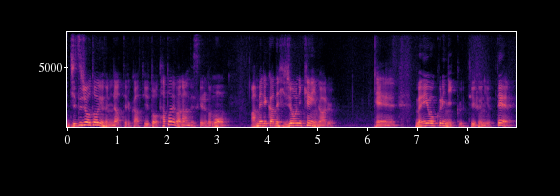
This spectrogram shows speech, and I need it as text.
実情どういうふうになってるかというと例えばなんですけれどもアメリカで非常に権威のある、えー、メイヨークリニックっていうふうに言って、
